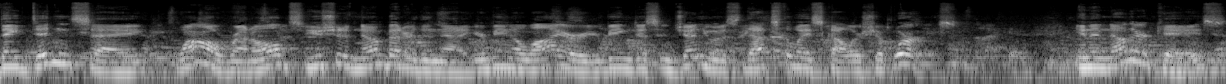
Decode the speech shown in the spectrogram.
They didn't say, Wow, Reynolds, you should have known better than that. You're being a liar, you're being disingenuous. That's the way scholarship works. In another case,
